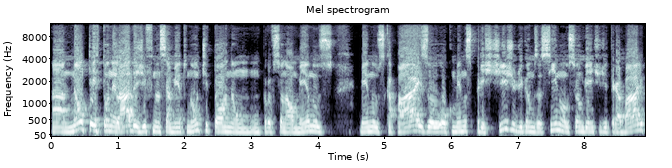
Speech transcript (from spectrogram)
ah, não ter toneladas de financiamento não te torna um, um profissional menos, menos capaz ou, ou, com menos prestígio, digamos assim, no seu ambiente de trabalho,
